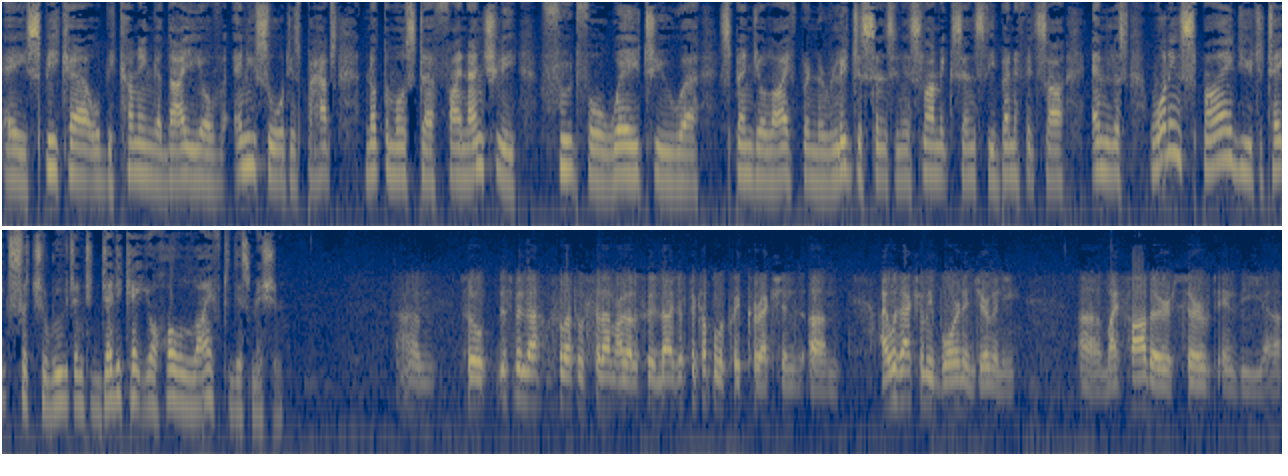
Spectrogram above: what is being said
a speaker or becoming a da'i of any sort is perhaps not the most uh, financially fruitful way to uh, spend your life, but in a religious sense, in Islamic sense, the benefits are endless. What inspired you to take such a route and to dedicate your whole life to this mission? Um, so, Bismillah, salatu wassalam ala Rasulillah. Just a couple of quick corrections. Um, I was actually born in Germany. Uh, my father served in the uh,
